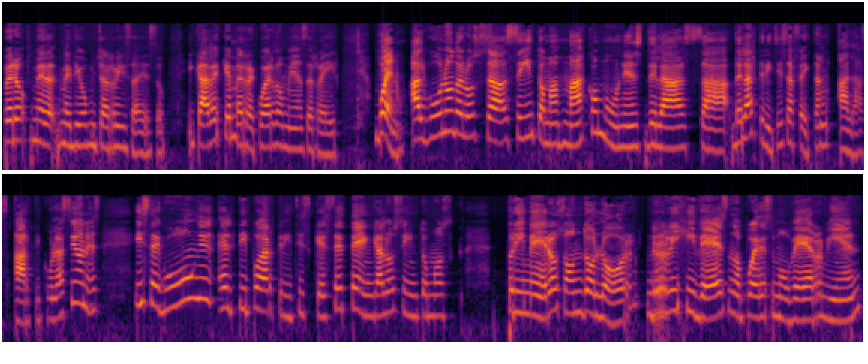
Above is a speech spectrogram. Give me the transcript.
Pero me, dio mucha risa eso. Y cada vez que me recuerdo me hace reír. Bueno, algunos de los ah, síntomas más comunes de, las, ah, de la artritis afectan a las articulaciones y según el tipo de artritis que se tenga, los síntomas primero son dolor, rigidez, no puedes mover bien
